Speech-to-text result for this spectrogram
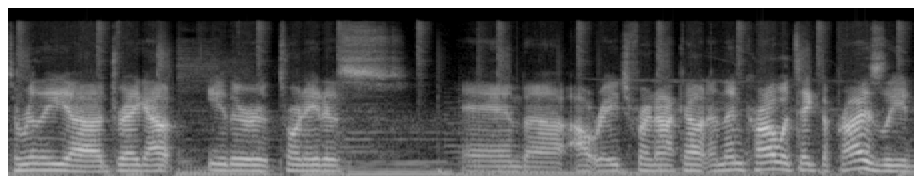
to really uh, drag out either Tornadus and uh, Outrage for a knockout, and then Carl would take the prize lead,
